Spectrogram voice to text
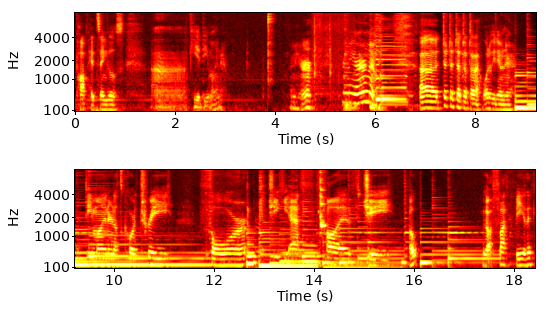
pop hit singles. Uh, key of D minor. There we are. There we are now. Uh, da, da, da, da, da. What are we doing here? D minor, that's chord 3, 4, cheeky F, 5, G. Oh, we got a flat B, I think.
